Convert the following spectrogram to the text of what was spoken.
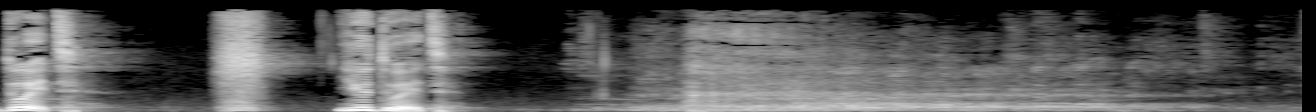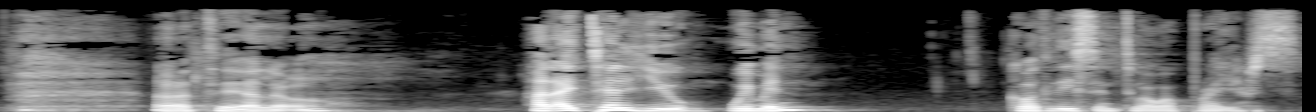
do it. You do it. Hello. And I tell you, women, God listens to our prayers,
